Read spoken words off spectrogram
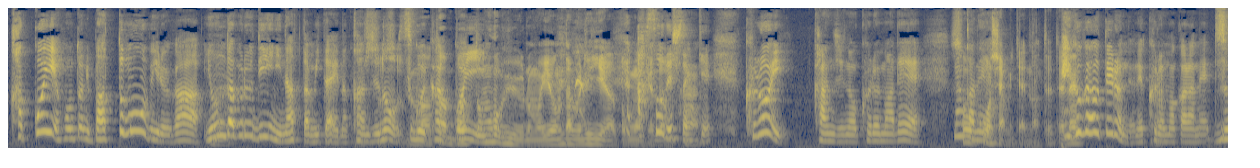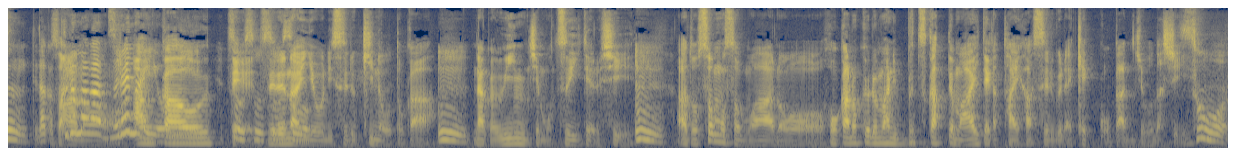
かっこいい本当にバットモービルが 4WD になったみたいな感じのすごいかっこいい。まバットモービルも 4WD だと思うけど。あそうでしたっけ、黒い感じの車でうんなんかね車みたいになっててね。ペグが打てるんだよね車からね。ズンって。だから車がずれないように。アンカーを打ってずれないようにする機能とか、うん。なんかウィンチもついてるし、うん。あとそもそもあの他の車にぶつかっても相手が大破するぐらい結構頑丈だし。そう。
